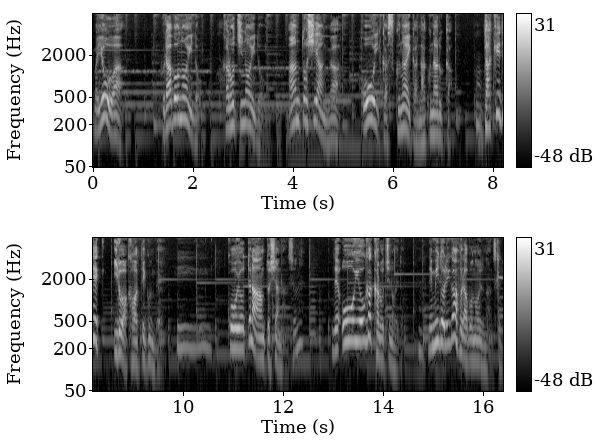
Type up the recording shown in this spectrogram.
まあ、要はフラボノイドカロチノイドアントシアンが多いか少ないかなくなるかうん。だけで色は変わっていくんでへー紅葉ってのはアントシアンなんですよね。で黄葉がカロチノイド。で緑がフラボノイドなんですけど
